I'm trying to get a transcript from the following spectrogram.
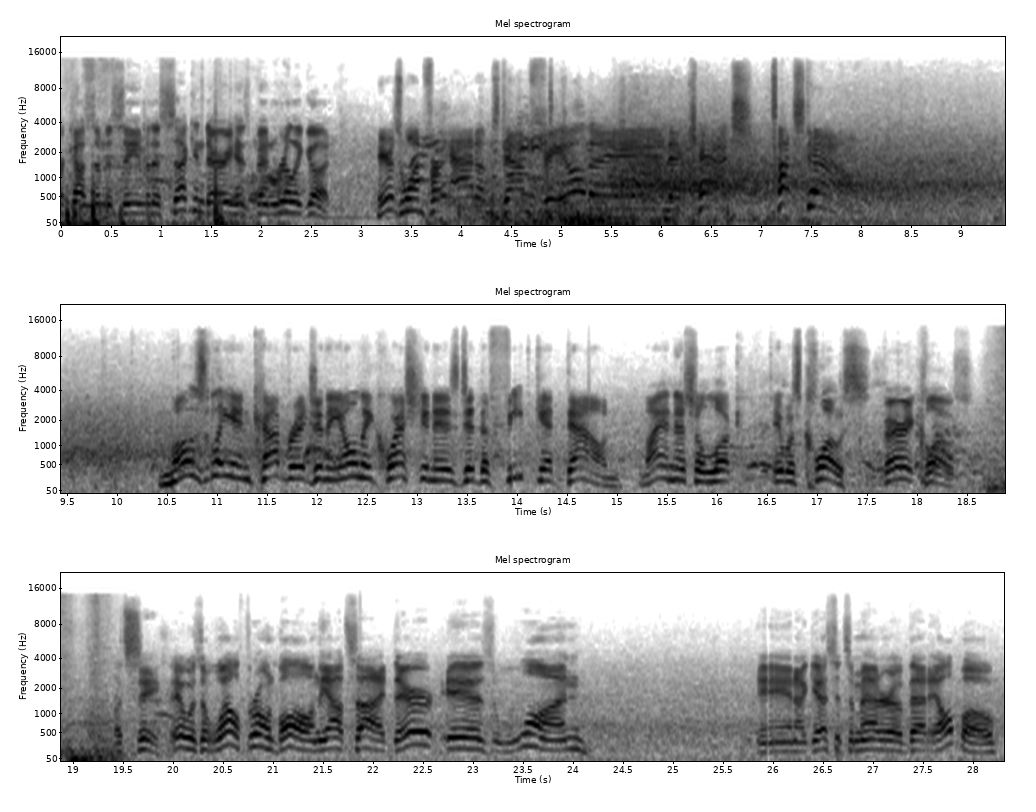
accustomed to seeing, but the secondary has been really good. Here's one for Adams downfield and a catch. Touchdown. Moseley in coverage, and the only question is, did the feet get down? My initial look, it was close. Very close. Let's see. It was a well thrown ball on the outside. There is one. And I guess it's a matter of that elbow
